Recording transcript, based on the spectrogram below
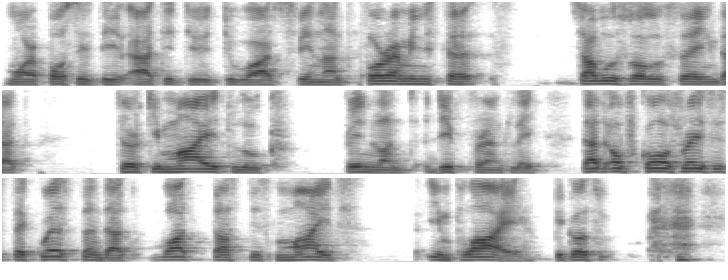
more positive attitude towards Finland. Foreign Minister Çavuşoğlu saying that Turkey might look Finland differently. That of course raises the question that what does this might imply? Because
